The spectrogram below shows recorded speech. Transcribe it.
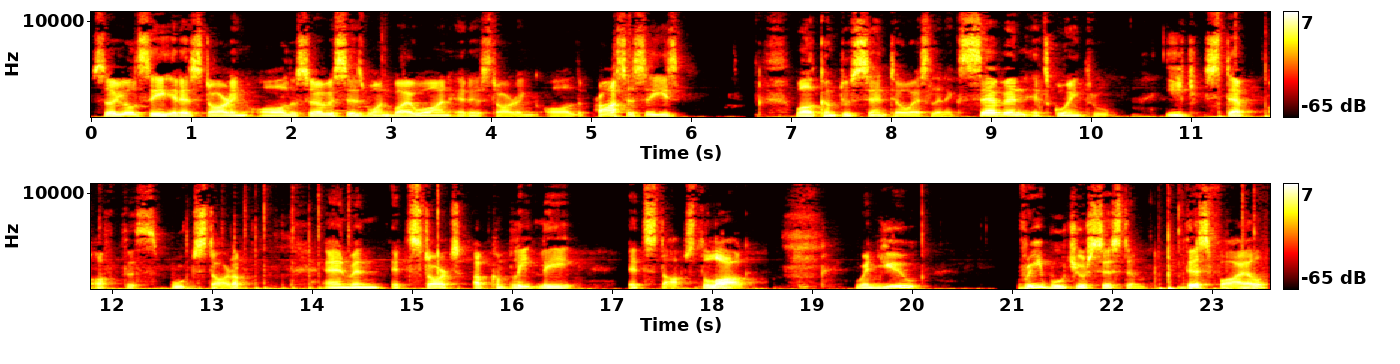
So you'll see it is starting all the services one by one. It is starting all the processes Welcome to CentOS Linux 7. It's going through each step of this boot startup and when it starts up completely it stops the log. When you reboot your system, this file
